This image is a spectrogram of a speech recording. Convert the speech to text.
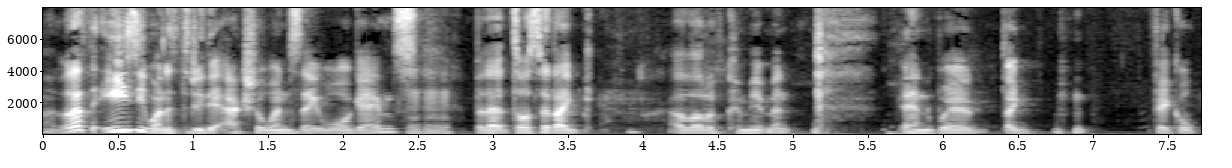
that's the easy one is to do the actual Wednesday War games, but that's also like a lot of commitment, and we're like fickle.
